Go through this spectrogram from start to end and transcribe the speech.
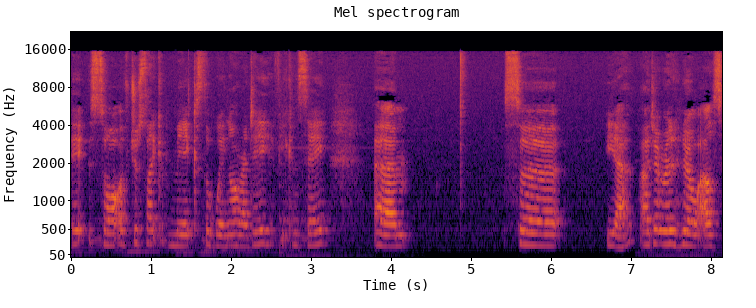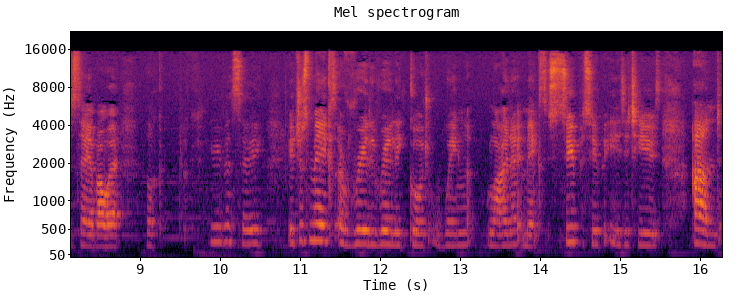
it sort of just like makes the wing already, if you can see. Um, so yeah, I don't really know what else to say about it. Look, can you even see? It just makes a really, really good wing liner. It makes it super, super easy to use. And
